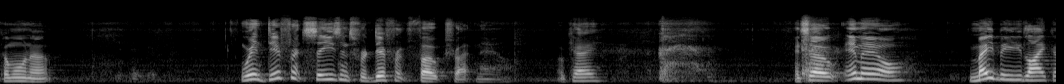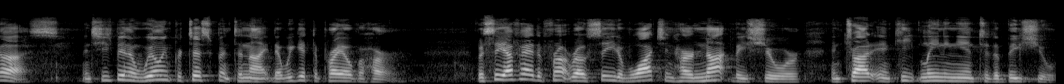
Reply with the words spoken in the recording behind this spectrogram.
Come on up. We're in different seasons for different folks right now. Okay? And so ML may be like us. And she's been a willing participant tonight that we get to pray over her. But see, I've had the front row seat of watching her not be sure and try to, and keep leaning into the be sure.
